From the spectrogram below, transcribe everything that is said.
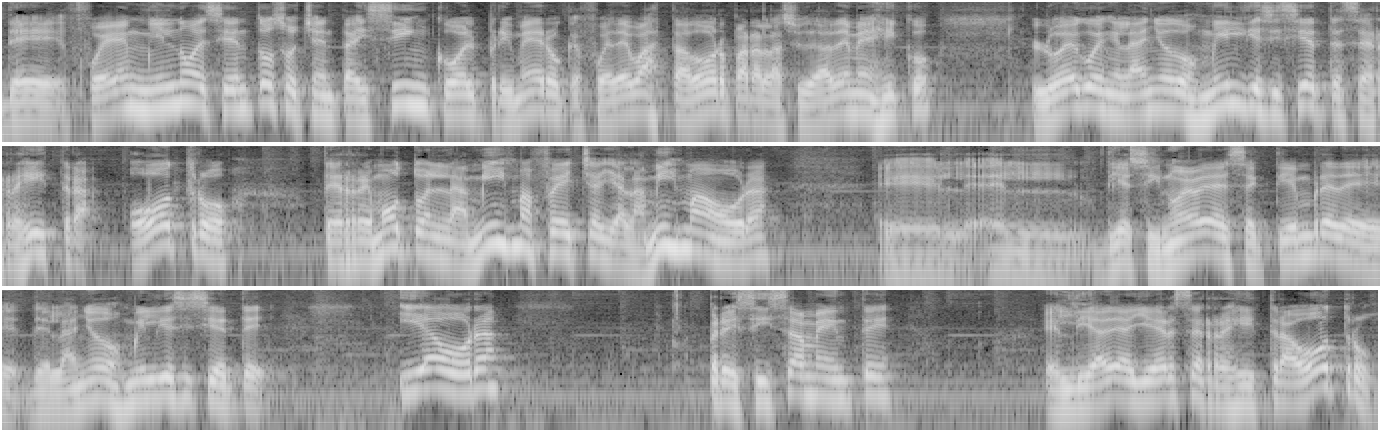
de, fue en 1985 el primero que fue devastador para la Ciudad de México. Luego en el año 2017 se registra otro terremoto en la misma fecha y a la misma hora el, 19 de septiembre del año 2017 y ahora precisamente el día de ayer se registra otro,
